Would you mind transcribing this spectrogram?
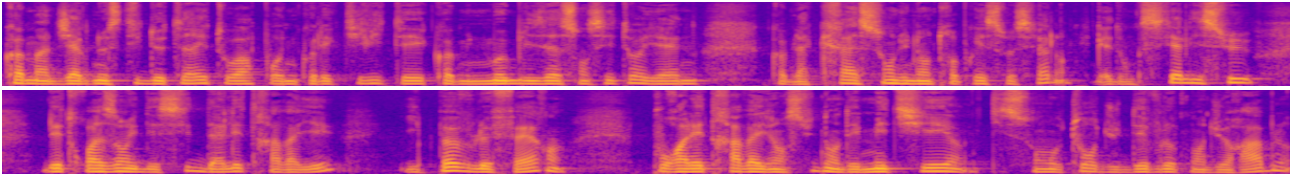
comme un diagnostic de territoire pour une collectivité, comme une mobilisation citoyenne, comme la création d'une entreprise sociale. Et donc si à l'issue des trois ans, ils décident d'aller travailler, ils peuvent le faire pour aller travailler ensuite dans des métiers qui sont autour du développement durable,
